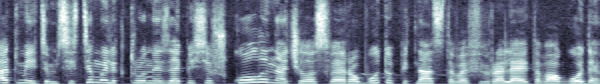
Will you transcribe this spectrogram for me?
Отметим, система электронной записи в школы начала свою работу 15 февраля этого года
